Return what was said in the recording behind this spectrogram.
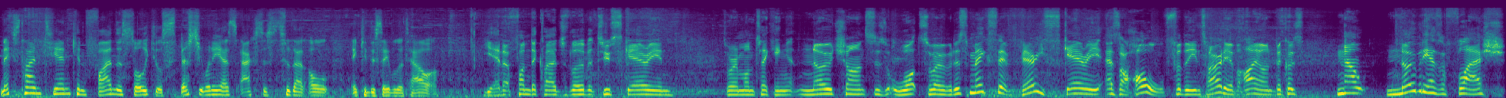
next time Tien can find the solo kill, especially when he has access to that ult and can disable the tower. Yeah, that Thundercloud's a little bit too scary and Doraemon taking no chances whatsoever. This makes it very scary as a whole for the entirety of Ion because now nobody has a flash.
